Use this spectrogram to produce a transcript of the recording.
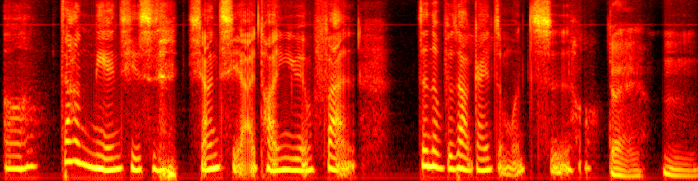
呃这样年，其实想起来团圆饭真的不知道该怎么吃哈。对，嗯，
